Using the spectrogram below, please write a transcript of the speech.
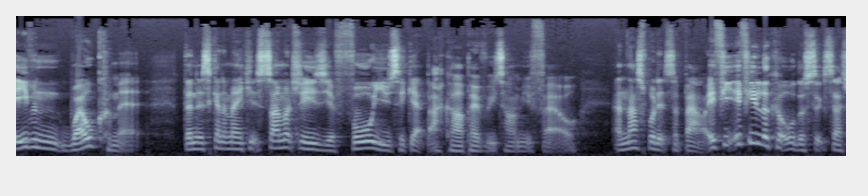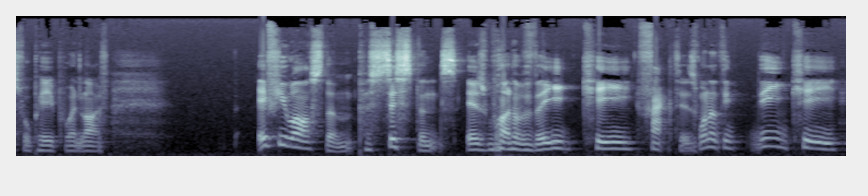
even welcome it, then it's going to make it so much easier for you to get back up every time you fail. And that's what it's about. If you if you look at all the successful people in life, if you ask them, persistence is one of the key factors, one of the, the key,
